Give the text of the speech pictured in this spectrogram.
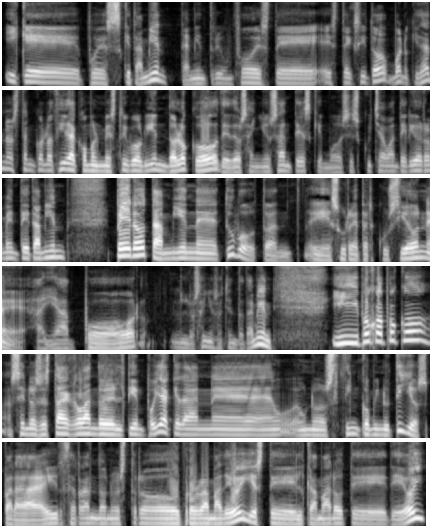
y que pues que también también triunfó este este éxito. Bueno quizás no es tan conocida como el me estoy volviendo loco de dos años antes que hemos escuchado anteriormente también pero también eh, tuvo eh, su repercusión eh, allá por los años 80 también. Y poco a poco se nos está acabando el tiempo ya quedan eh, unos cinco minutillos para ir cerrando nuestro programa de hoy este el camarote de hoy.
